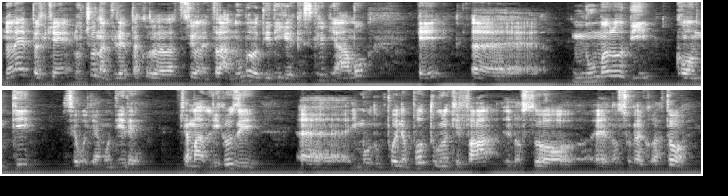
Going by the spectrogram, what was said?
non è perché non c'è una diretta correlazione tra numero di righe che scriviamo e eh, numero di conti, se vogliamo dire, chiamarli così, eh, in modo un po' inopportuno, che fa il nostro, il nostro calcolatore.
